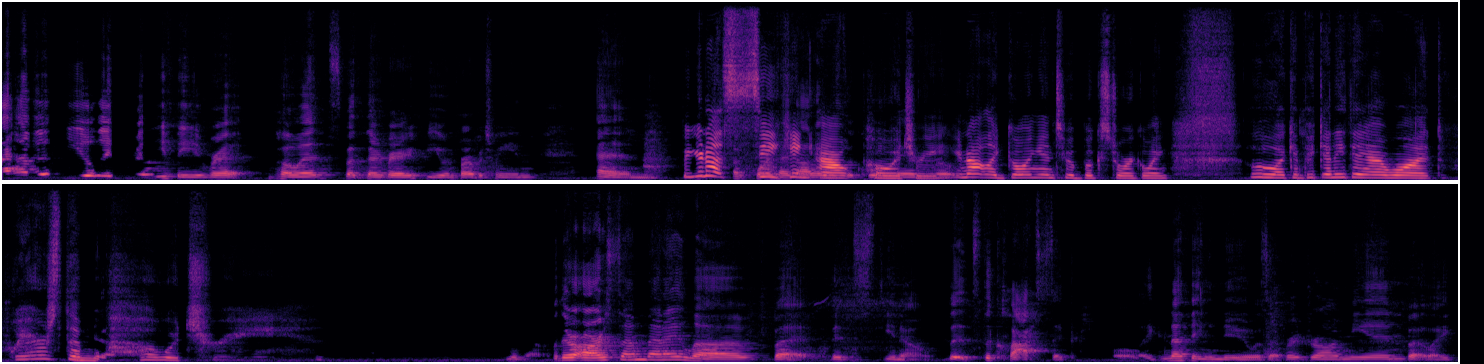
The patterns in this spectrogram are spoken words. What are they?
I have a few like really favorite poets, but they're very few and far between. And But you're not Of course, I seeking thought it was out cool poetry. You're not like going into a bookstore going, "Oh, I can pick anything I want." Where's the No. poetry? you know, there are some that I love, but it's you know, it's the classic Like nothing new has ever drawn me in, but like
